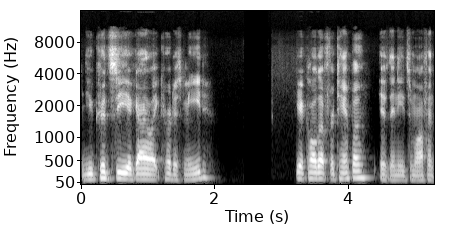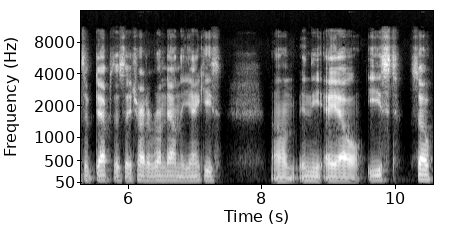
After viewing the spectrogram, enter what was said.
you could see a guy like Curtis Mead get called up for Tampa if they need some offensive depth as they try to run down the Yankees um, in the AL East. So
